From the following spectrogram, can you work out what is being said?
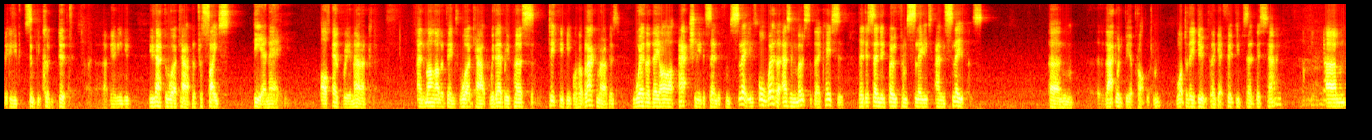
because you simply couldn't do it. I mean, you you'd have to work out the precise DNA of every American, and among other things, work out with every person, particularly people who are Black Americans, whether they are actually descended from slaves or whether, as in most of their cases, they're descended both from slaves and slavers. Um, that would be a problem. What do they do? Do they get 50% discount? Um,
